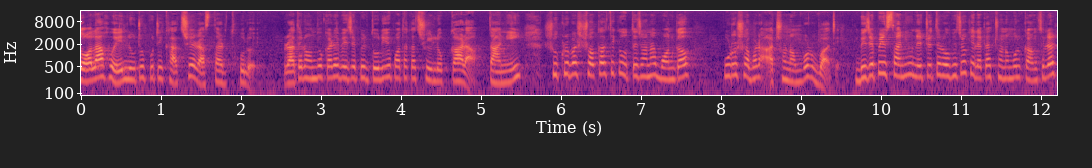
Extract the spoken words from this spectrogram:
দলা হয়ে লুটোপুটি খাচ্ছে রাস্তার ধুলোয়। রাতের অন্ধকারে বিজেপির দলীয় পতাকা ছিঁড়ল কারা? তা নিয়েই শুক্রবার সকাল থেকে উত্তেজনা বনগাঁও পুরসভার আঠারো নম্বর ওয়ার্ডে। বিজেপির স্থানীয় নেতৃত্বের অভিযোগ, এলাকার তৃণমূল কাউন্সিলর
